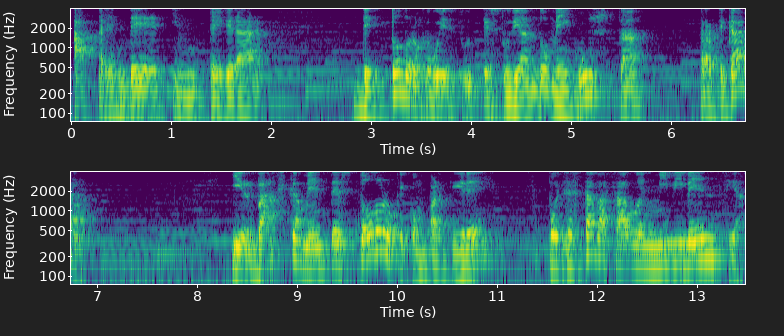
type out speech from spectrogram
aprender, integrar de todo lo que voy estudiando, me gusta practicarlo. Y básicamente es todo lo que compartiré, pues está basado en mi vivencia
